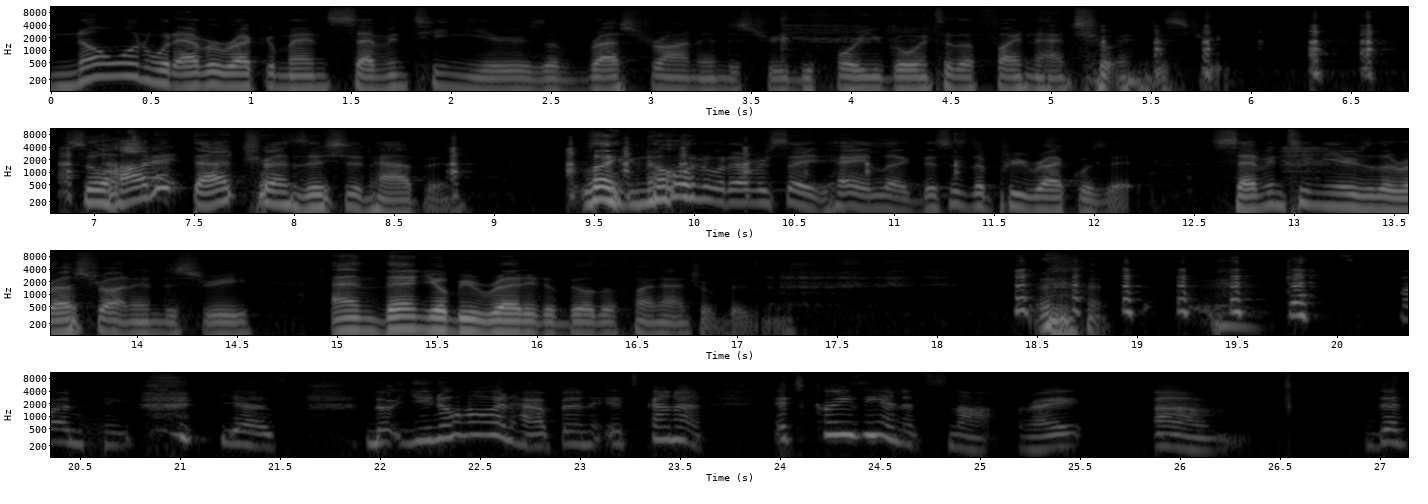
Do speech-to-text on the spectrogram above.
no one would ever recommend 17 years of restaurant industry before you go into the financial industry. So how did that transition happen? Like no one would ever say, "Hey, look, this is the prerequisite: 17 years of the restaurant industry, and then you'll be ready to build a financial business." That's funny. Yes. No, you know how it happened? It's kind of it's crazy and it's not, right? Um the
